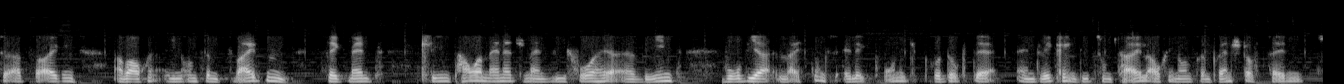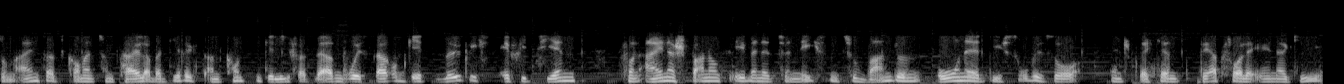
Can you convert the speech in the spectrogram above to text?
zu erzeugen. Aber auch in unserem zweiten Segment Clean Power Management, wie vorher erwähnt, wo wir Leistungselektronikprodukte entwickeln, die zum Teil auch in unseren Brennstoffzellen zum Einsatz kommen, zum Teil aber direkt an Kunden geliefert werden, wo es darum geht, möglichst effizient von einer Spannungsebene zur nächsten zu wandeln, ohne die sowieso entsprechend wertvolle Energie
